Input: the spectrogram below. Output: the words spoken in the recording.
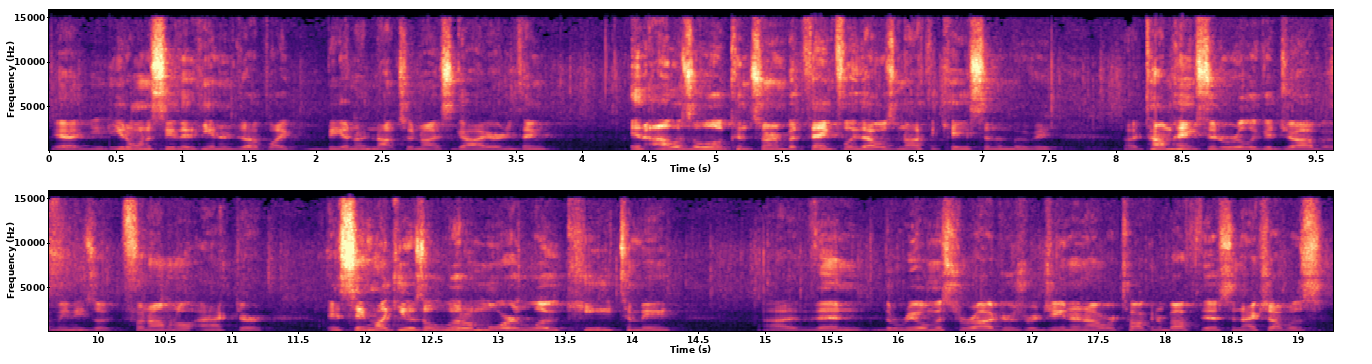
Yeah, you, you don't want to see that he ended up like being a not so nice guy or anything. And I was a little concerned, but thankfully that was not the case in the movie. Uh, Tom Hanks did a really good job. I mean, he's a phenomenal actor. It seemed like he was a little more low key to me uh, than the real Mr. Rogers. Regina and I were talking about this, and actually, I was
